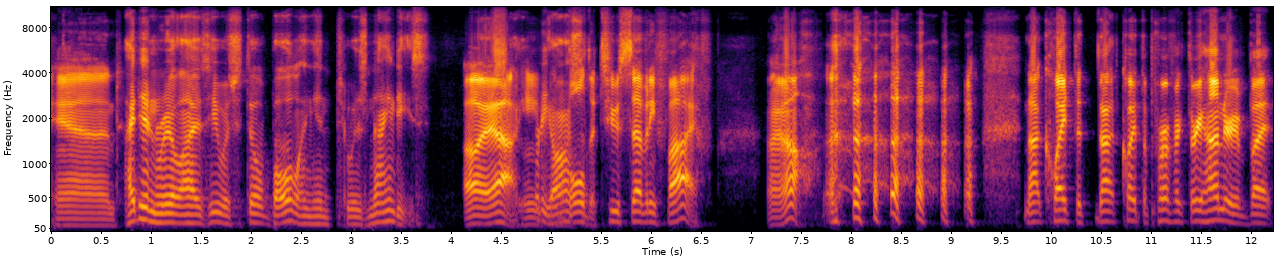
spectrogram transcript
And I didn't realize he was still bowling into his 90s. oh yeah, he Pretty bowled awesome. at 275. I know. not quite the not quite the perfect 300, but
